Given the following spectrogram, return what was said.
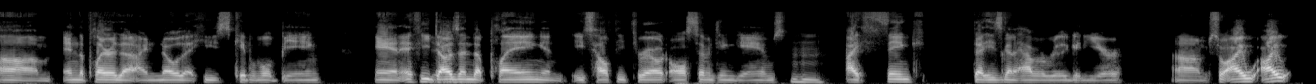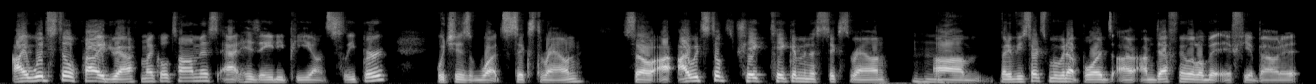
um and the player that I know that he's capable of being. And if he Yeah. does end up playing and he's healthy throughout all 17 games, Mhm. I think that he's going to have a really good year. Um, so I I I would still probably draft Michael Thomas at his ADP on sleeper, which is what sixth round. So I, I would still take take him in the sixth round. Mhm. Um, but if he starts moving up boards, I, I'm definitely a little bit iffy about it.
